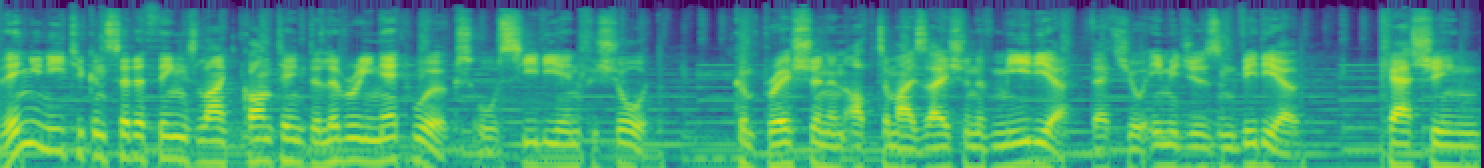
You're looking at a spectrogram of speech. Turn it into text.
Then you need to consider things like content delivery networks, or CDN for short, compression and optimization of media, that's your images and video, caching,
